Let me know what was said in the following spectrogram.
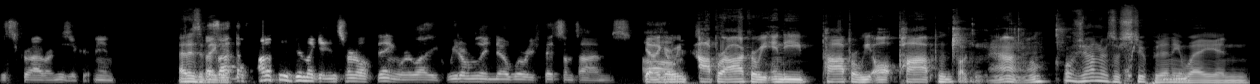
describe our music. I mean, that is a big. That's, that's honestly been like an internal thing where like we don't really know where we fit sometimes. Yeah, like um, are we um, pop rock? Are we indie pop? Are we alt pop? Who fucking, I don't know. Well, genres are stupid anyway, and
